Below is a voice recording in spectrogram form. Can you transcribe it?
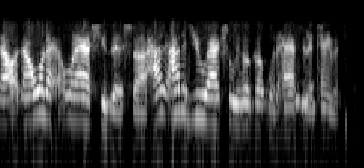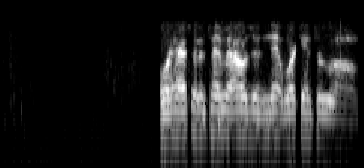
now, now, I want to, I want to ask you this: uh, how, how did you actually hook up with Hass Entertainment? For Hash Entertainment, I was just networking through. um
